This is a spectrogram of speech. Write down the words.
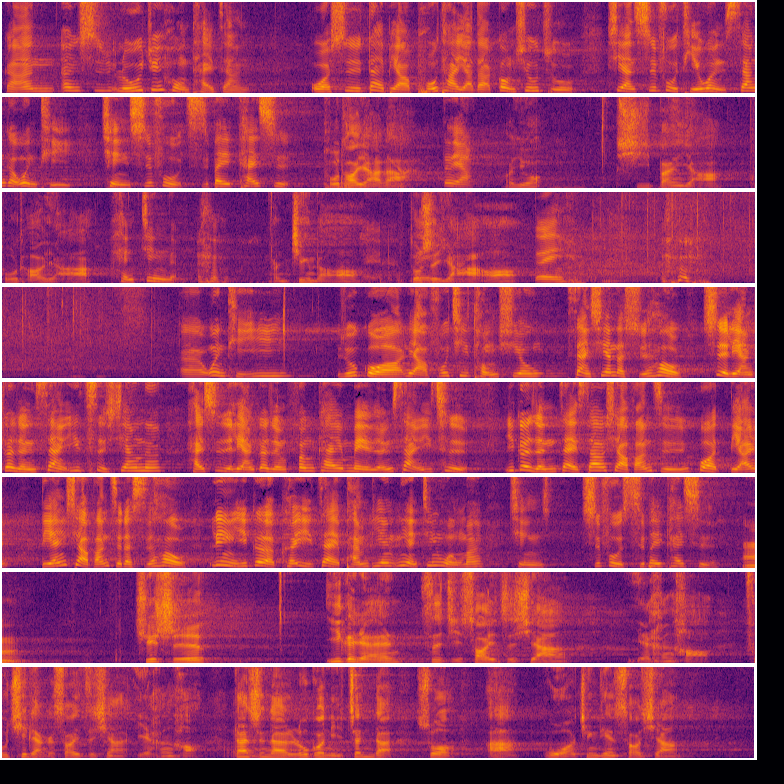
感恩恩师卢军宏台长。我是代表葡萄牙的共修组，向师父提问三个问题，请师父慈悲开示。葡萄牙的啊，对呀、哎呦，西班牙、葡萄牙很近的。很近的啊，都是牙啊。对。呃，问题一：如果两夫妻同修上香的时候是两个人上一次香呢，还是两个人分开每人上一次？一个人在烧小房子或点点小房子的时候，另一个可以在旁边念经文吗？请师父慈悲开示。嗯，其实一个人自己烧一支香也很好，夫妻两个烧一支香也很好。但是呢，如果你真的说啊，我今天烧香，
